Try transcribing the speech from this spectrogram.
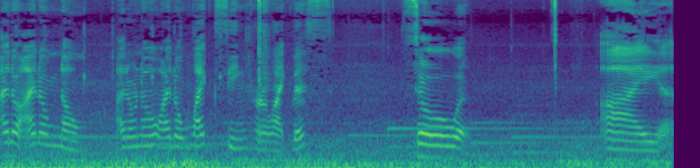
I don't, I don't know. I don't know. I don't like seeing her like this. So I,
